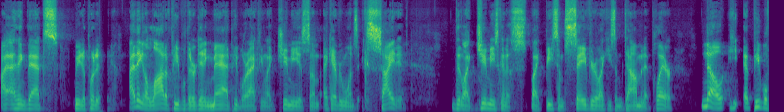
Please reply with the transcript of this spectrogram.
I, I think that's we need to put it. I think a lot of people that are getting mad, people are acting like Jimmy is some like everyone's excited that like Jimmy's going to like be some savior, like he's some dominant player. No, he, uh, people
